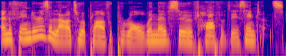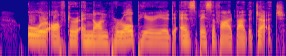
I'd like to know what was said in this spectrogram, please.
an offender is allowed to apply for parole when they've served half of their sentence, or after a non parole period as specified by the judge.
